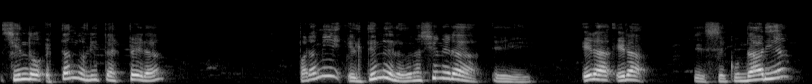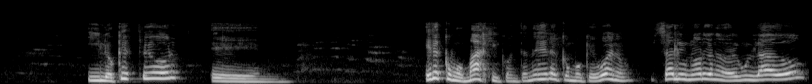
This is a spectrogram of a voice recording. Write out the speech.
siendo, estando en lista de espera, para mí el tema de la donación era, eh, era, era eh, secundaria y lo que es peor, eh, era como mágico, ¿entendés? Era como que, bueno, sale un órgano de algún lado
